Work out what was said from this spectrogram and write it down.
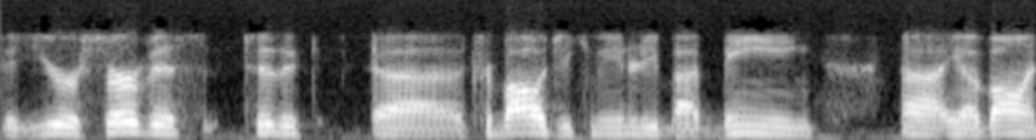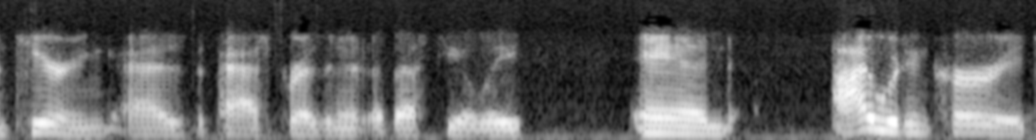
that your service to the uh, tribology community by being, uh, you know, volunteering as the past president of STLE. And I would encourage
